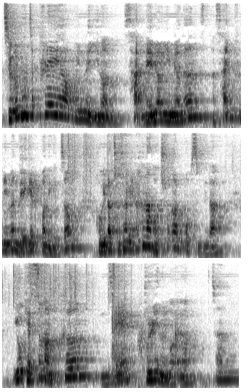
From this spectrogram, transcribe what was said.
지금 현재 플레이하고 있는 인원, 4명이면은, 4인풀이면 4개를 꺼내겠죠? 거기다 주사위를 하나 더 추가로 뽑습니다. 이 개수만큼 이제 굴리는 거예요. 짠.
